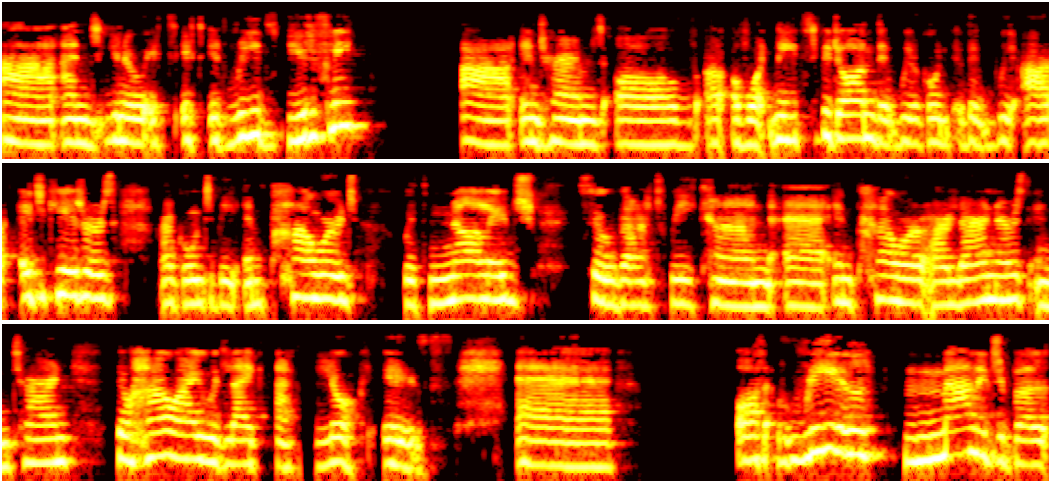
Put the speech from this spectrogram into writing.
Uh, and you know, it, it it reads beautifully. uh, in terms of uh, of what needs to be done. That we're going that we our educators are going to be empowered with knowledge so that we can uh, empower our learners in turn. So how I would like that to look is uh, real, manageable,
